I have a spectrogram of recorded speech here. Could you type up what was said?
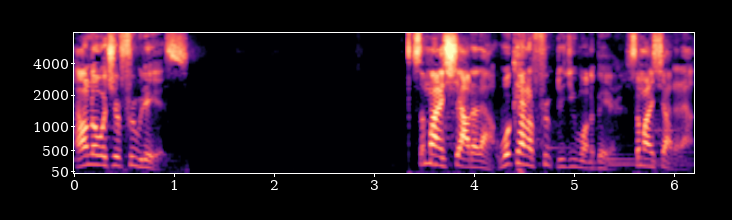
I don't know what your fruit is. Somebody shout it out. What kind of fruit did you want to bear? Somebody shout it out.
